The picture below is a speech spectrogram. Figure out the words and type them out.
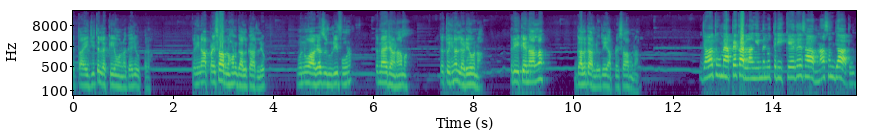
ਤੇ ਤਾਈ ਜੀ ਤੇ ਲੱਕੀ ਆਉਣ ਲੱਗਾ ਜੀ ਉੱਪਰ। ਤੁਸੀਂ ਨਾ ਆਪਣੇ ਹਿਸਾਬ ਨਾਲ ਹੁਣ ਗੱਲ ਕਰ ਲਿਓ। ਮੈਨੂੰ ਆ ਗਿਆ ਜ਼ਰੂਰੀ ਫੋਨ ਤੇ ਮੈਂ ਜਾਣਾ ਵਾ ਤੇ ਤੁਸੀਂ ਨਾ ਲੜਿਓ ਨਾ। ਤਰੀਕੇ ਨਾਲ ਨਾ ਗੱਲ ਕਰ ਲਿਓ ਤੁਸੀਂ ਆਪਣੇ ਹਿਸਾਬ ਨਾਲ। ਜਾ ਤੂੰ ਮੈਂ ਆਪੇ ਕਰ ਲਾਂਗੀ। ਮੈਨੂੰ ਤਰੀਕੇ ਦੇ ਹਿਸਾਬ ਨਾਲ ਸਮਝਾ ਤੂੰ।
